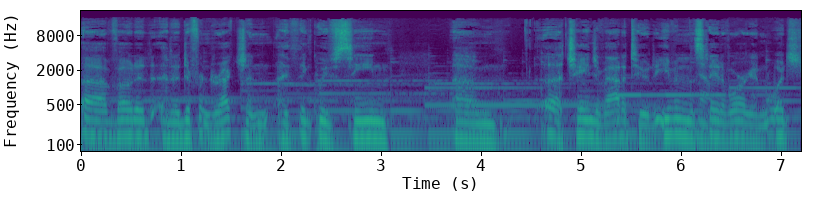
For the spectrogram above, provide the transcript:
uh, voted in a different direction. I think we've seen um, a change of attitude, even in the Yeah. state of Oregon. Which,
